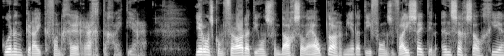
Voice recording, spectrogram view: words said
koninkryk van geregtigheid, Here. Here ons kom vra dat U ons vandag sal help daarmee dat U vir ons wysheid en insig sal gee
